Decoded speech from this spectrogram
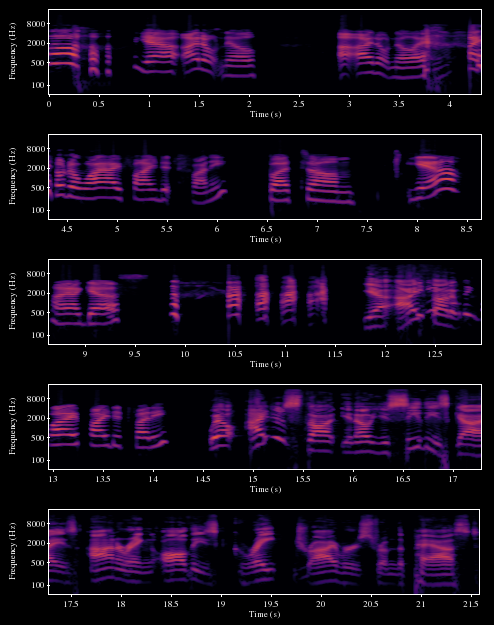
Oh, yeah, I don't know. I, I don't know. I, I don't know why I find it funny, but um, yeah, I, I guess. Yeah, I Can thought it. Why I find it funny? Well, I just thought, you know, you see these guys honoring all these great drivers from the past.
